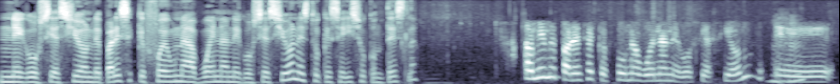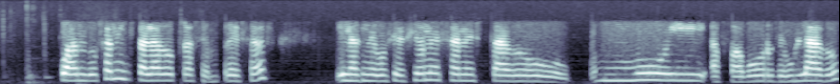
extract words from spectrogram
negociación? ¿Le parece que fue una buena negociación esto que se hizo con Tesla? A mí me parece que fue una buena negociación. eh, cuando se han instalado otras empresas, las negociaciones han estado muy a favor de un lado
